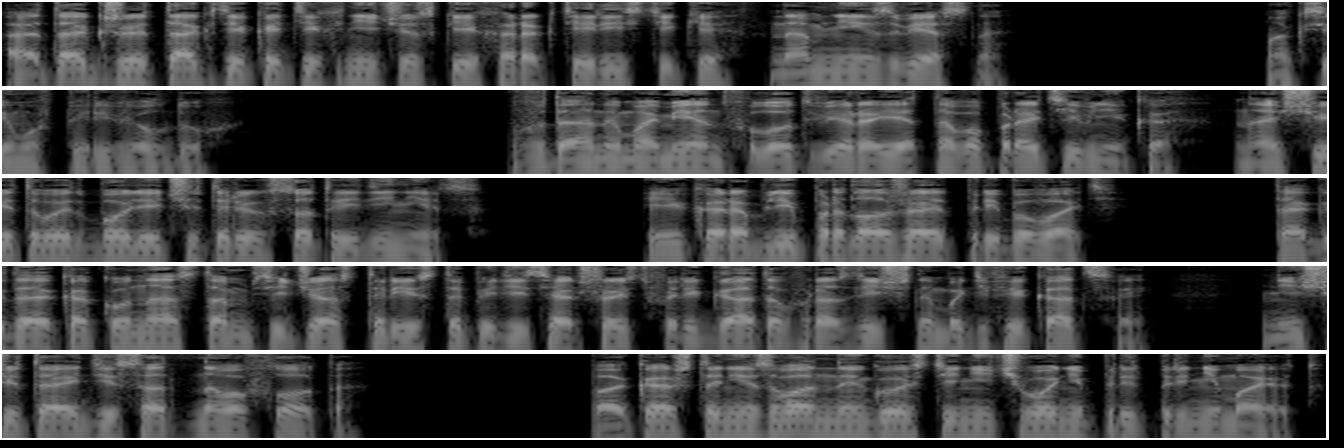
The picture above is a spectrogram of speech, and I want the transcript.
а также тактико-технические характеристики нам неизвестны. Максимов перевел дух. В данный момент флот вероятного противника насчитывает более 400 единиц, и корабли продолжают прибывать тогда как у нас там сейчас 356 фрегатов различной модификации, не считая десантного флота. Пока что незваные гости ничего не предпринимают,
